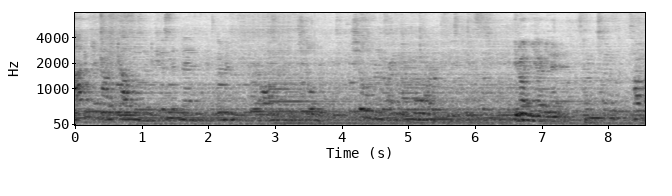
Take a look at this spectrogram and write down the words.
not in our thousands of innocent men women, also children. Children are cases. 이런 이야기는 3천, 4만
